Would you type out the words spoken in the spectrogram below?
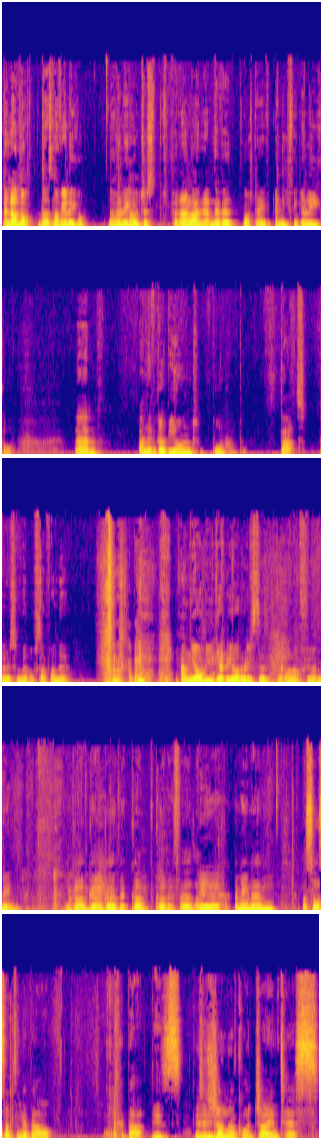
And I'm not. That's nothing illegal. Nothing illegal. No. Just put that line there. I've never watched any, anything illegal. Um, I never go beyond Pornhub, but there is some mental stuff on there. and the older you get, the harder it is to get one off. You know what I mean? You got to go, go a bit go, go a bit further. Yeah. I mean, um, I saw something about about this. There's a genre called giantess,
